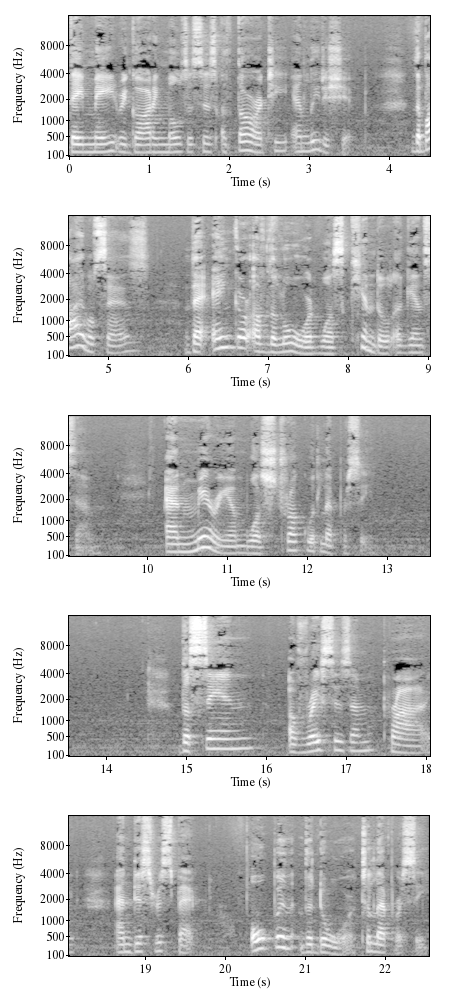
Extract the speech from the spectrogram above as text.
they made regarding Moses' authority and leadership. The Bible says, The anger of the Lord was kindled against them, and Miriam was struck with leprosy. The sin of racism, pride, and disrespect opened the door to leprosy,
